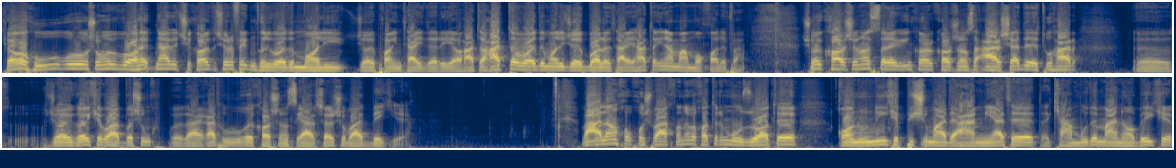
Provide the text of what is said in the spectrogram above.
که آقا حقوق رو شما به واحد نده چه کار چرا فکر می‌کنی واحد مالی جای پایین تری داره یا حتی حتی واحد مالی جای بالاتری؟ حتی اینم من مخالفم. شما کارشناس داره این کار کارشناس ارشد تو هر جایگاهی که باید باشه در حقیقت حقوق کارشناسی ارشدش رو باید بگیره. و الان خب خوشبختانه به خاطر موضوعات قانونی که پیش اومده اهمیت کمبود منابعی که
